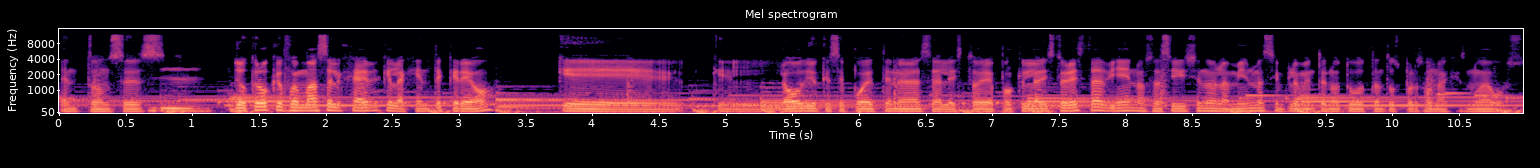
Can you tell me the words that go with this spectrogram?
Entonces, Mm, yo creo que fue más el hype que la gente creó que, que el odio que se puede tener hacia la historia. Porque la historia está bien, o sea, sigue siendo la misma, simplemente no tuvo tantos personajes nuevos.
